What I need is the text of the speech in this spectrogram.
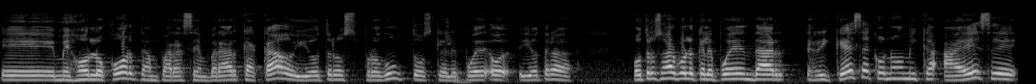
eh, mejor lo cortan para sembrar cacao y otros productos que le puede, y otra, otros árboles que le pueden dar riqueza económica a ese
